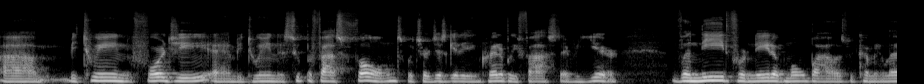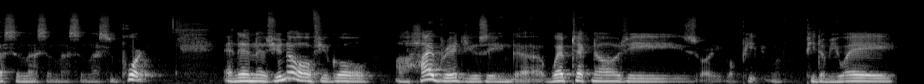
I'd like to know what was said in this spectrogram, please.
um, between 4G and between the super fast phones, which are just getting incredibly fast every year, the need for native mobile is becoming less and less and less and less important. And then, as you know, if you go uh, hybrid using uh, web technologies, or you go P- PWA,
